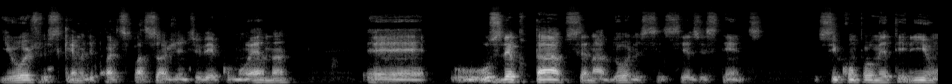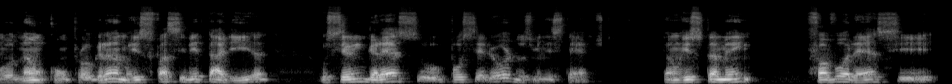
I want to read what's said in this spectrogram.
e hoje o esquema de participação a gente vê como é, né? É, os deputados, senadores, se existentes, se comprometeriam ou não com o programa, isso facilitaria o seu ingresso posterior nos ministérios. Então, isso também favorece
